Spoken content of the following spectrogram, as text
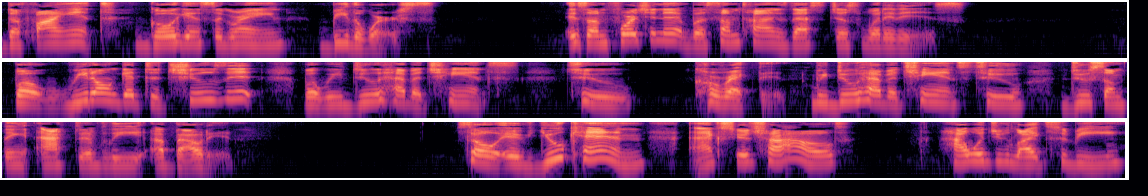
defiant, go against the grain, be the worst. It's unfortunate, but sometimes that's just what it is but we don't get to choose it, but we do have a chance to correct it. We do have a chance to do something actively about it. So if you can ask your child, how would you like to be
